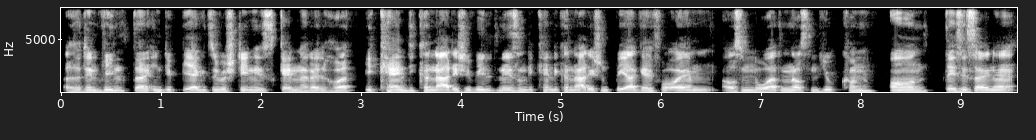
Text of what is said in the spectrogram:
Also den Winter in die Berge zu überstehen ist generell hart. Ich kenne die kanadische Wildnis und ich kenne die kanadischen Berge, vor allem aus dem Norden, aus dem Yukon. Und das ist eine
